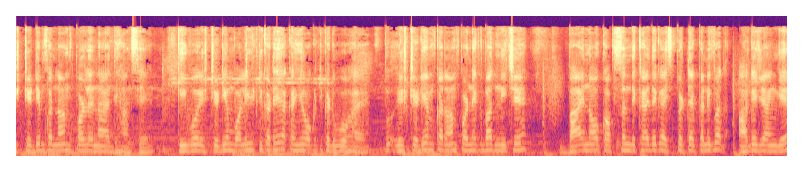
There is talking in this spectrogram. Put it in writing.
स्टेडियम का नाम पढ़ लेना है ध्यान से कि वो स्टेडियम वाली ही टिकट है या कहीं और टिकट वो है। तो स्टेडियम का नाम पढ़ने के बाद नीचे बाय नाउ का ऑप्शन दिखाई देगा, इस पर टाइप करने के बाद आगे जाएँगे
